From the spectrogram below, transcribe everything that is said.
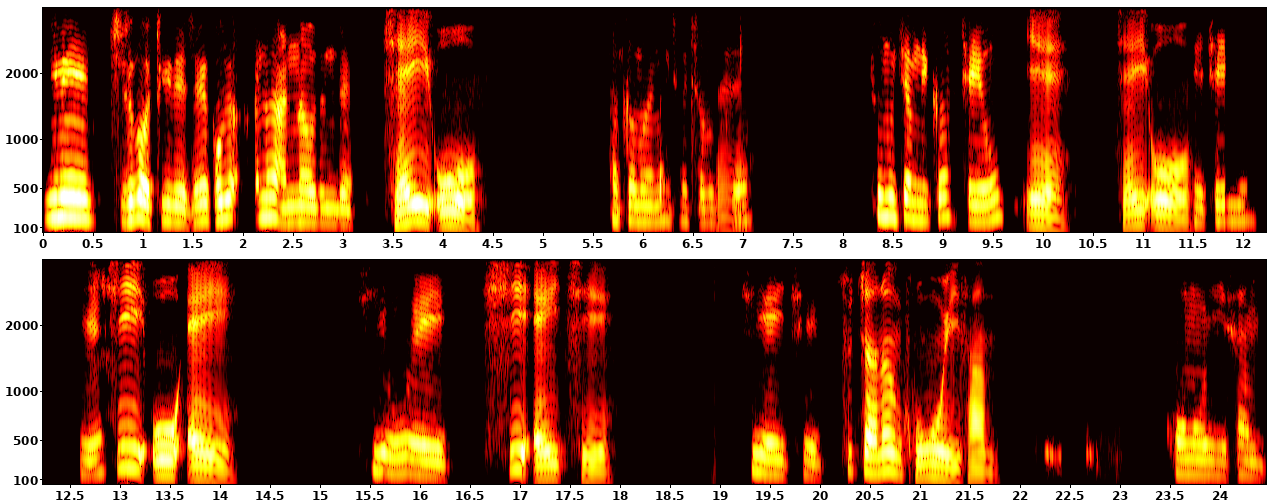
이메일 주소가 어떻게 되세요? 거기는 안 나오던데 jo 잠깐만요 제가 적을게요 네. 효문자입니까? 제요? 예. jo 예, 제요 예, coa COA ch CH 숫자는 0523 0523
